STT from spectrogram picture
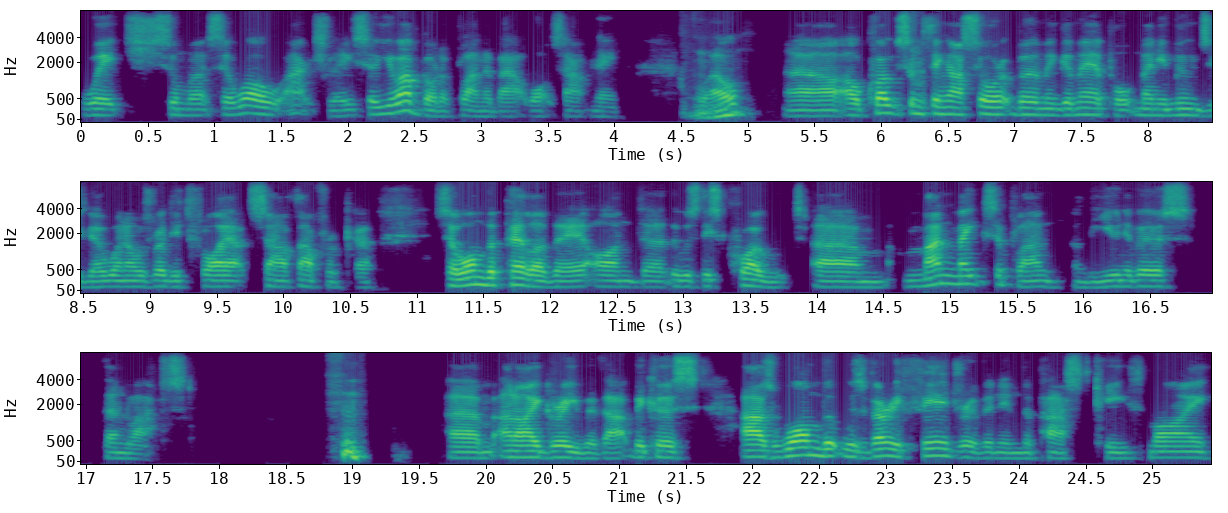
which someone said, well, actually, so you have got a plan about what's happening. Mm-hmm. Well, uh, I'll quote something I saw at Birmingham Airport many moons ago when I was ready to fly out to South Africa. So on the pillar there, on uh, there was this quote: um, "Man makes a plan, and the universe then laughs." um, and I agree with that because as one that was very fear driven in the past, Keith, my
